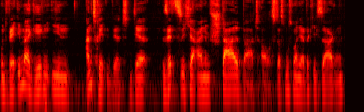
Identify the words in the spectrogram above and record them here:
Und wer immer gegen ihn antreten wird, der setzt sich ja einem Stahlbad aus. Das muss man ja wirklich sagen.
